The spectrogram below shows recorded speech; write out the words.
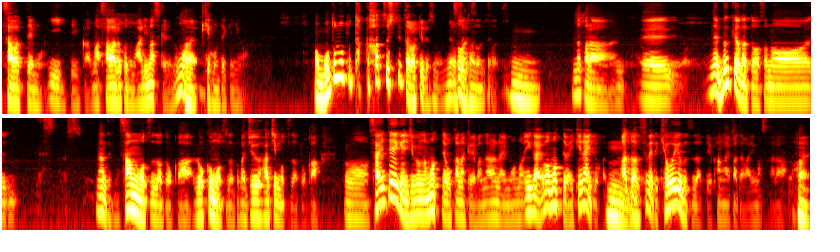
触ってもいいっていうか、まあ触ることもありますけれども、はい基本的には。もともと托発してたわけですもんね、そうです、おそうです。うん。だから、えーね、仏教だと、その、なんていうの、三物だとか、六物だとか、十八物だとか、その、最低限自分が持っておかなければならないもの以外は持ってはいけないとか、うんあとは全て共有物だっていう考え方がありますから、はい。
